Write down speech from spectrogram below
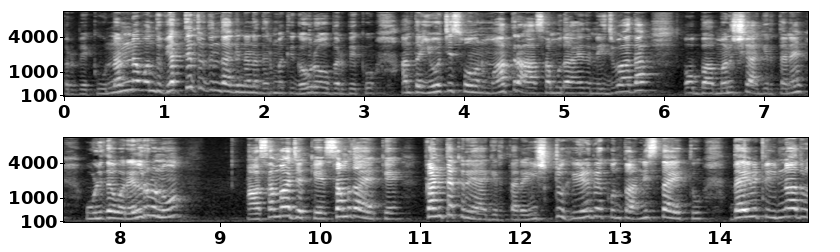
ಬರಬೇಕು, ನನ್ನ ಒಂದು ವ್ಯಕ್ತಿತ್ವದಿಂದಾಗಿ ನನ್ನ ಧರ್ಮಕ್ಕೆ ಗೌರವ ಬರಬೇಕು ಅಂತ ಯೋಚಿಸುವವನು ಮಾತ್ರ ಆ ಸಮುದಾಯದ ನಿಜವಾದ ಒಬ್ಬ ಮನುಷ್ಯ ಆಗಿರ್ತಾನೆ. ಉಳಿದವರೆಲ್ಲರೂ ಆ ಸಮಾಜಕ್ಕೆ, ಸಮುದಾಯಕ್ಕೆ ಕಂಟಕರೇ ಆಗಿರ್ತಾರೆ ಇಷ್ಟು ಹೇಳಬೇಕು ಅಂತ ಅನ್ನಿಸ್ತಾ ಇತ್ತು. ದಯವಿಟ್ಟು ಇನ್ನಾದರೂ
